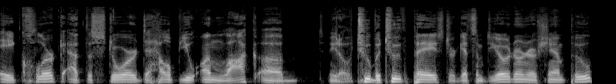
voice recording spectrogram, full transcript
a clerk at the store to help you unlock a, you know, tube of toothpaste or get some deodorant or shampoo.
